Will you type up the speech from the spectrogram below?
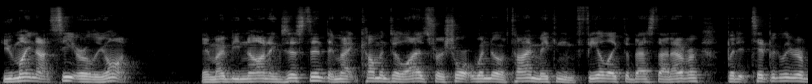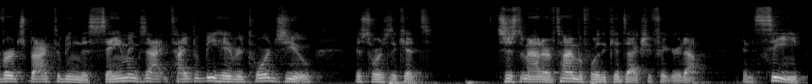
you might not see early on. They might be non existent. They might come into lives for a short window of time, making them feel like the best that ever, but it typically reverts back to being the same exact type of behavior towards you as towards the kids. It's just a matter of time before the kids actually figure it out and see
